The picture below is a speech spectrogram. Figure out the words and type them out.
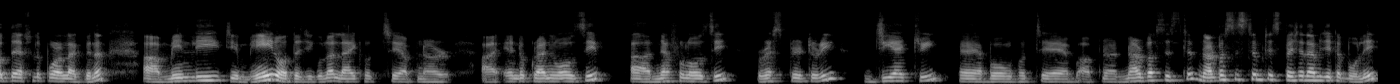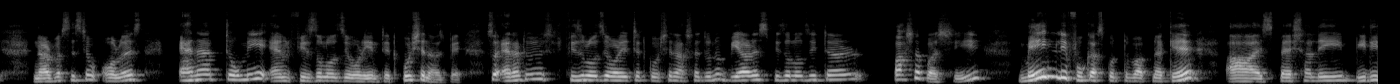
অধ্যায় আসলে পড়া লাগবে না। আ মেইনলি যে মেইন অধ্যায় যেগুলা লাইক হচ্ছে আপনার এন্ডোক্রাইনোলজি, নেফ্রোলজি, রেসপিরেটরি, জিআই-ট্রি এবং হচ্ছে আপনার নার্ভাস সিস্টেম। নার্ভাস সিস্টেমটা স্পেশালি আমি যেটা বলি, nervous system always anatomy and physiology oriented question আসবে। So anatomy physiology oriented question আসার জন্য বিআরএস ফিজিওলজিটার পাশাপাশি মেইনলি ফোকাস করতে হবে আপনাকে স্পেশালি বিডি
